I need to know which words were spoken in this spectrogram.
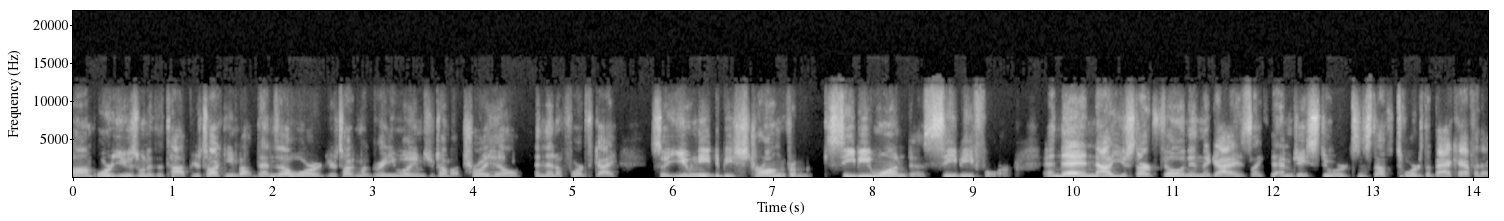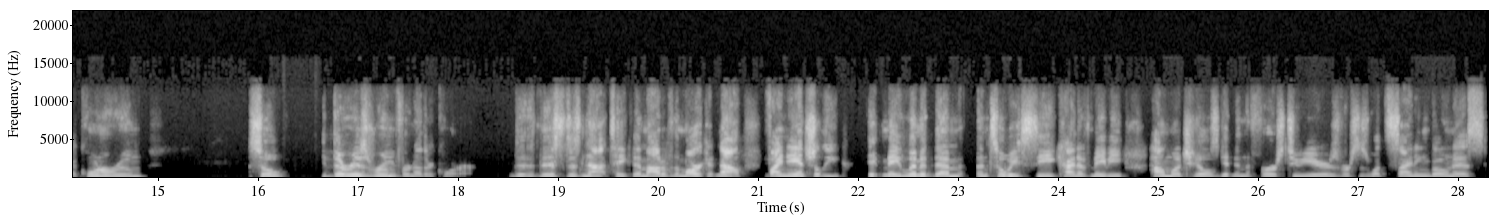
um, or use one at the top. You're talking about Denzel Ward, you're talking about Greedy Williams, you're talking about Troy Hill, and then a fourth guy. So you need to be strong from CB1 to CB4. And then now you start filling in the guys like the MJ Stewarts and stuff towards the back half of that corner room so there is room for another corner. This does not take them out of the market. Now, financially, it may limit them until we see kind of maybe how much Hill's getting in the first two years versus what signing bonus,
